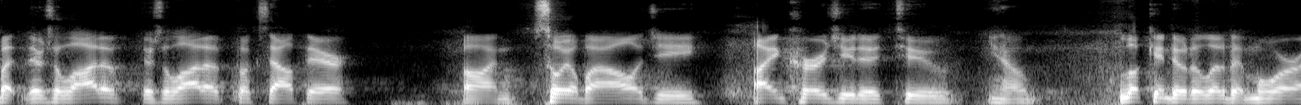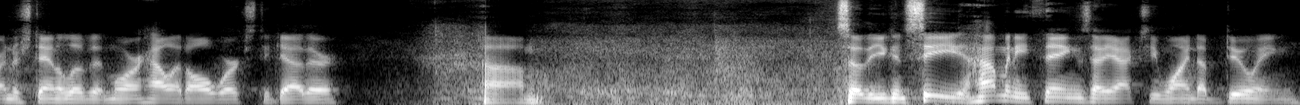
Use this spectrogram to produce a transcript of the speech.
but there's a lot of there's a lot of books out there on soil biology. I encourage you to, to you know look into it a little bit more, understand a little bit more how it all works together, um, so that you can see how many things they actually wind up doing.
